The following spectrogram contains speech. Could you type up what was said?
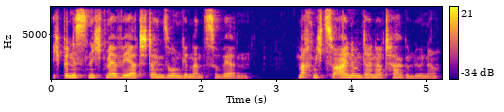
Ich bin es nicht mehr wert, dein Sohn genannt zu werden. Mach mich zu einem deiner Tagelöhner.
